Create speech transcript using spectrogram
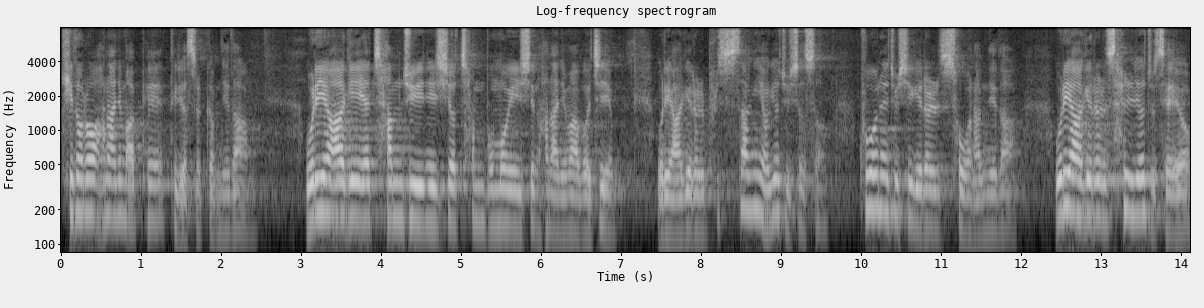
기도로 하나님 앞에 드렸을 겁니다. 우리 아기의 참 주인이시여 참 부모이신 하나님 아버지, 우리 아기를 불쌍히 여겨 주셔서 구원해 주시기를 소원합니다. 우리 아기를 살려 주세요.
